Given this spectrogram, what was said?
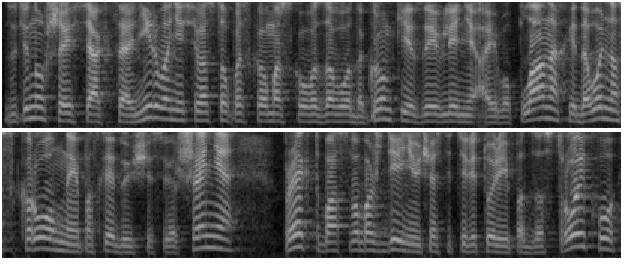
Затянувшееся акционирование Севастопольского морского завода, громкие заявления о его планах и довольно скромные последующие свершения, проект по освобождению части территории под застройку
